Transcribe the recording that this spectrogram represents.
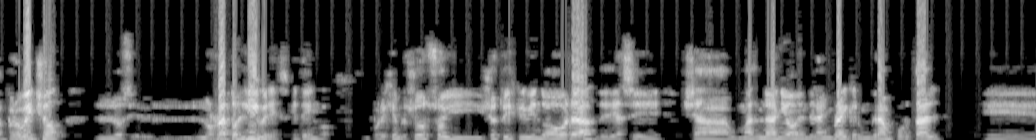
aprovecho los, los ratos libres que tengo. Por ejemplo, yo soy, yo estoy escribiendo ahora desde hace ya más de un año en The Line Breaker, un gran portal eh,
